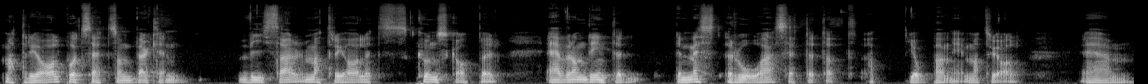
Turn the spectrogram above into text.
material på ett sätt som verkligen visar materialets kunskaper. Även om det inte är det mest råa sättet att, att jobba med material. Ehm,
